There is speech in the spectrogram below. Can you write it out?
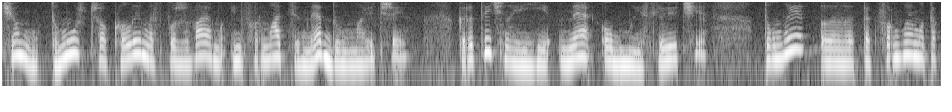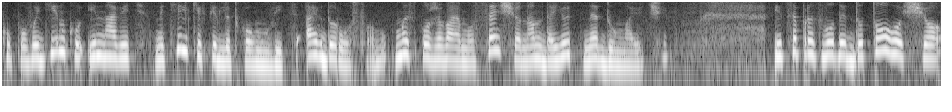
Чому? Тому що коли ми споживаємо інформацію не думаючи, критично її не обмислюючи, то ми е, так формуємо таку поведінку і навіть не тільки в підлітковому віці, а й в дорослому. Ми споживаємо все, що нам дають, не думаючи. І це призводить до того, що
